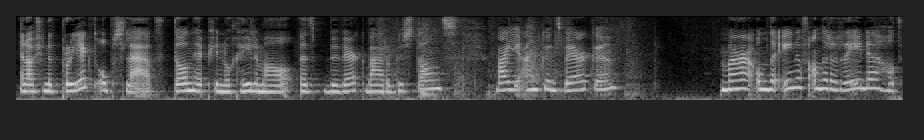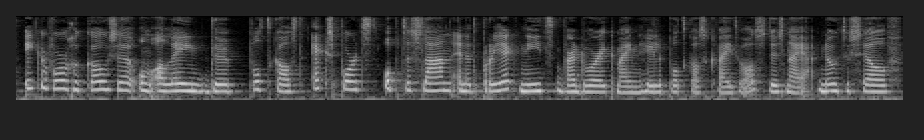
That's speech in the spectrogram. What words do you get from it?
En als je het project opslaat, dan heb je nog helemaal het bewerkbare bestand waar je aan kunt werken. Maar om de een of andere reden had ik ervoor gekozen om alleen de podcast export op te slaan en het project niet, waardoor ik mijn hele podcast kwijt was. Dus nou ja, note to self,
